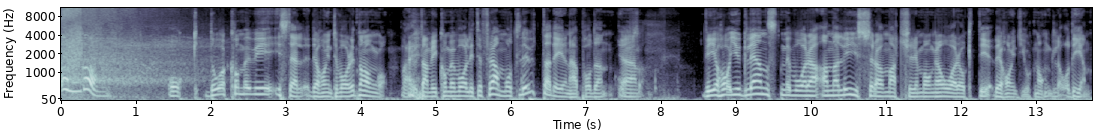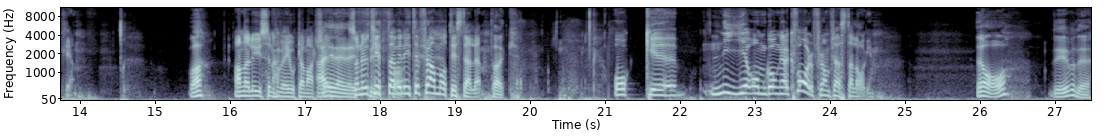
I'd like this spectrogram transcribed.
omgång. Och då kommer vi istället, det har inte varit någon omgång, Nej. utan vi kommer vara lite framåtlutade i den här podden. Eh, vi har ju glänst med våra analyser av matcher i många år och det, det har inte gjort någon glad egentligen. Va? Analyserna vi har gjort av matcher. Nej, nej, nej, Så nu tittar fan. vi lite framåt istället. Tack. Och eh, nio omgångar kvar för de flesta lag. Ja, det är väl det.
